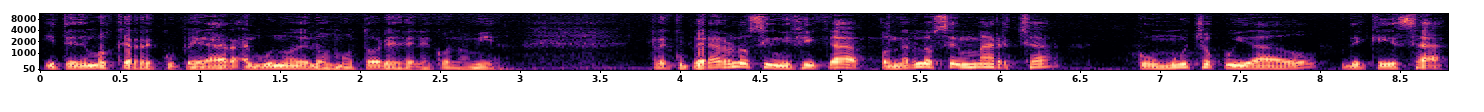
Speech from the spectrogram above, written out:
y tenemos que recuperar algunos de los motores de la economía. Recuperarlo significa ponerlos en marcha con mucho cuidado de que esa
